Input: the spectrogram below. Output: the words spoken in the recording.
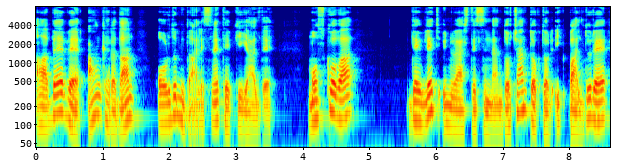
AB ve Ankara'dan ordu müdahalesine tepki geldi. Moskova, Devlet Üniversitesi'nden doçent doktor İkbal Düre,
